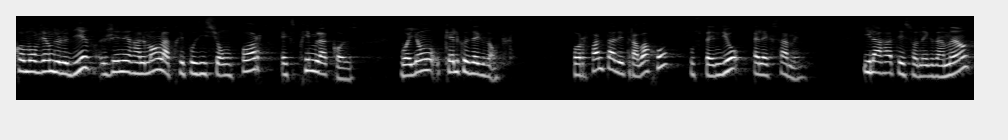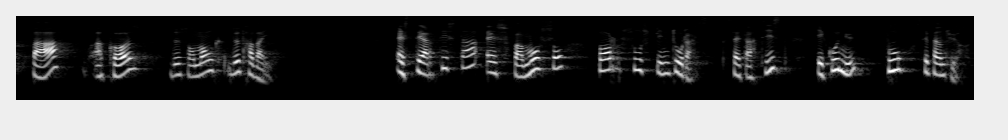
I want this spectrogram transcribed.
Comme on vient de le dire, généralement la préposition por exprime la cause. Voyons quelques exemples. Por falta de trabajo, suspendió el examen. Il a raté son examen par, à cause de son manque de travail. Este artista es famoso por sus pinturas. Cet artiste est connu pour ses peintures.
